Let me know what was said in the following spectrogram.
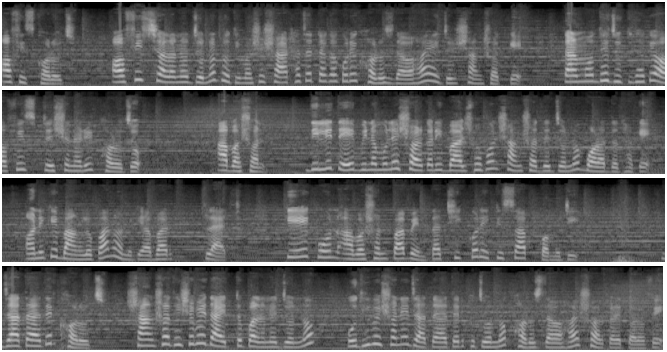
অফিস খরচ। অফিস চালানোর জন্য প্রতি মাসে ষাট হাজার টাকা করে খরচ দেওয়া হয় একজন সাংসদকে। তার মধ্যে যুক্ত থাকে অফিস স্টেশনারির খরচও। আবাসন। দিল্লিতে বিনামূল্যে সরকারি বাসভবন সাংসদদের জন্য বরাদ্দ থাকে। অনেকে বাংলো পান, অনেকে আবার ফ্ল্যাট। কে কোন আবাসন পাবেন তা ঠিক করে একটি সাব কমিটি যাতায়াতের খরচ। সাংসদ হিসেবে দায়িত্ব পালনের জন্য অধিবেশনে যাতায়াতের জন্য খরচ দেওয়া হয় সরকারের তরফে।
